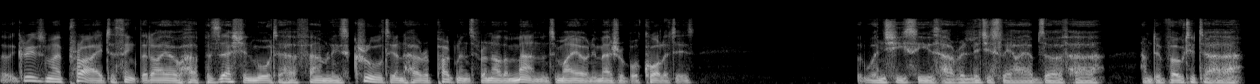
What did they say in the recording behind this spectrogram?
though it grieves my pride to think that I owe her possession more to her family's cruelty and her repugnance for another man than to my own immeasurable qualities. But when she sees how religiously I observe her, am devoted to her,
